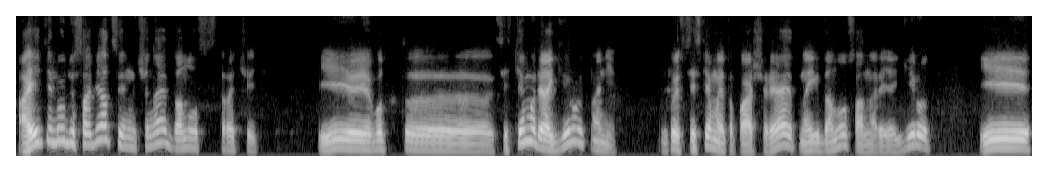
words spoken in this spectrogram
а эти люди садятся и начинают доносы строчить. И вот э, система реагирует на них. Ну, то есть система это поощряет, на их доносы она реагирует. И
